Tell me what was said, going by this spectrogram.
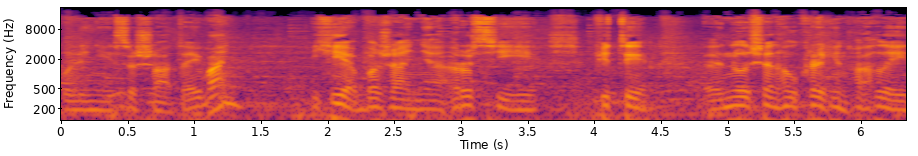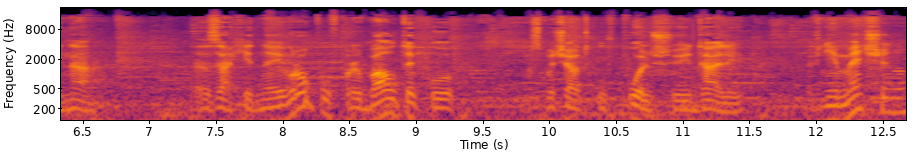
по лінії США та Івань, є бажання Росії піти не лише на Україну, але й на Західну Європу, в Прибалтику, спочатку в Польщу і далі в Німеччину,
